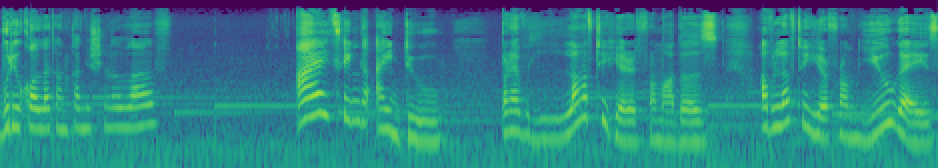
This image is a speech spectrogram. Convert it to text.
Would you call that unconditional love? I think I do, but I would love to hear it from others. I would love to hear from you guys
